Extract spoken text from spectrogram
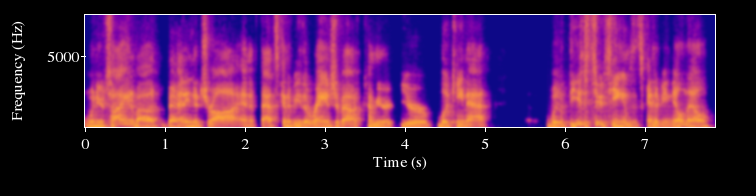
when you're talking about betting a draw, and if that's going to be the range of outcome you're you're looking at with these two teams, it's going to be nil nil,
